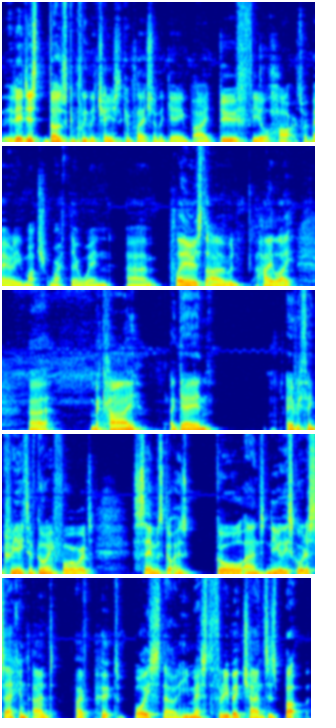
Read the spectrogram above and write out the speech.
it just does completely change the complexion of the game. But I do feel Hearts were very much worth their win. Um, players that I would highlight: uh, McKay again, everything creative going forward. Simms got his goal and nearly scored a second. And I've put Boyce down. He missed three big chances, but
